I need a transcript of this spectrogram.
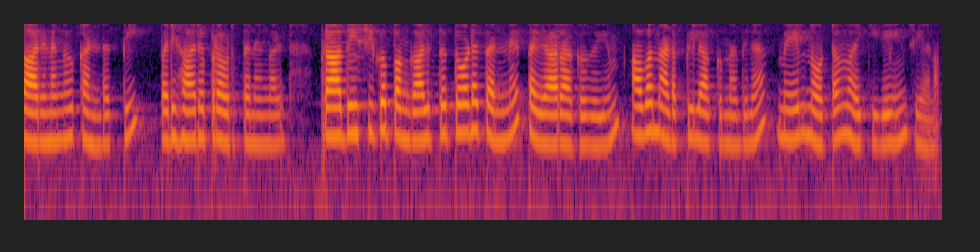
കാരണങ്ങൾ കണ്ടെത്തി പരിഹാര പ്രവർത്തനങ്ങൾ പ്രാദേശിക പങ്കാളിത്തത്തോടെ തന്നെ തയ്യാറാക്കുകയും അവ നടപ്പിലാക്കുന്നതിന് മേൽനോട്ടം വഹിക്കുകയും ചെയ്യണം.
